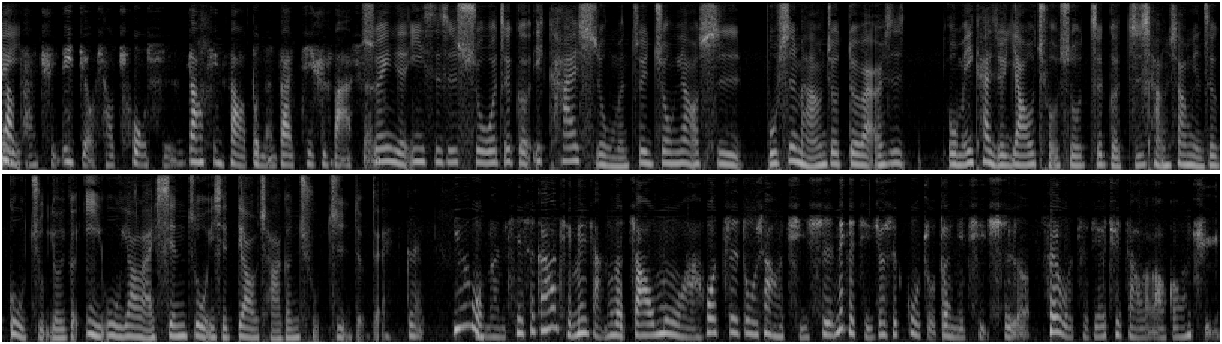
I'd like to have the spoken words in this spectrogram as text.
要采取立即有效措施，让性骚扰不能再继续发生。所以你的意思是说，这个一开始我们最重要是不是马上就对外，而是我们一开始就要求说，这个职场上面这个雇主有一个义务要来先做一些调查跟处置，对不对？对，因为我们其实刚刚前面讲那个招募啊，或制度上的歧视，那个其实就是雇主对你歧视了，所以我直接去找了劳工局。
